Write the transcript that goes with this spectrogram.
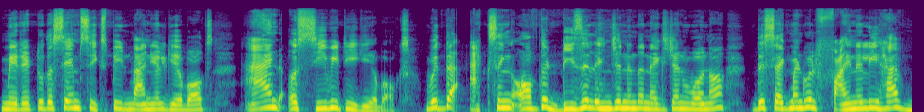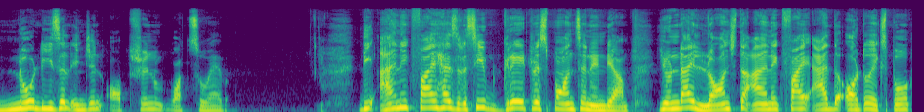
mated to the same 6 speed manual gearbox and a CVT gearbox. With the axing of the diesel engine in the next gen Verna, this segment will finally have no diesel engine option whatsoever. The Ioniq 5 has received great response in India. Hyundai launched the Ioniq 5 at the Auto Expo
